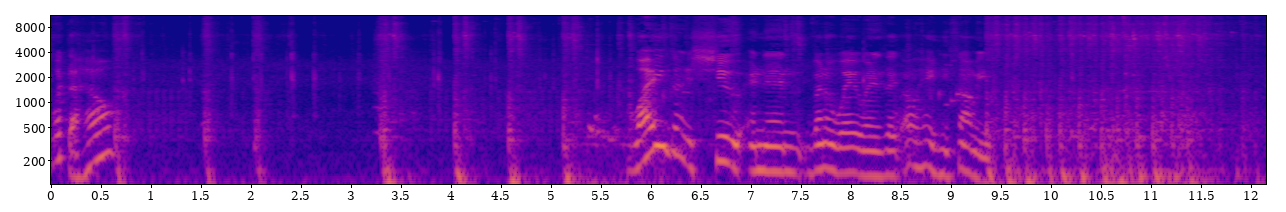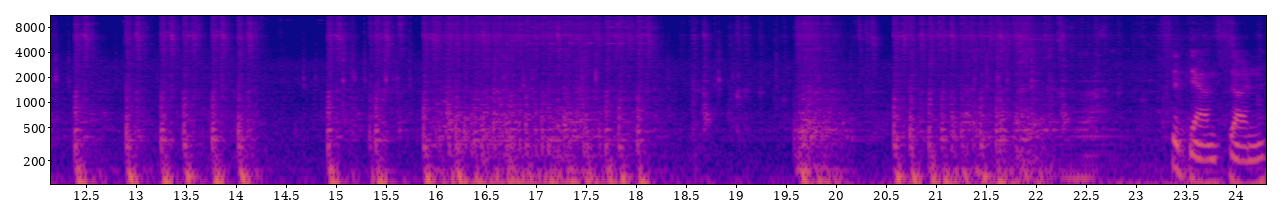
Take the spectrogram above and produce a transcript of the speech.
What the hell? Why are you gonna shoot and then run away when it's like, oh hey, he saw me? Down, son.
